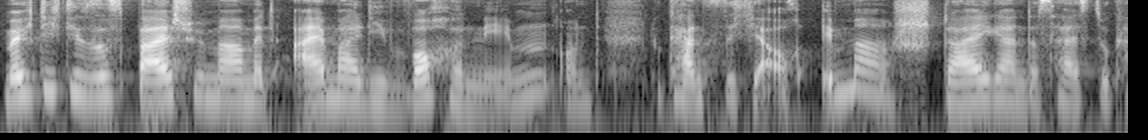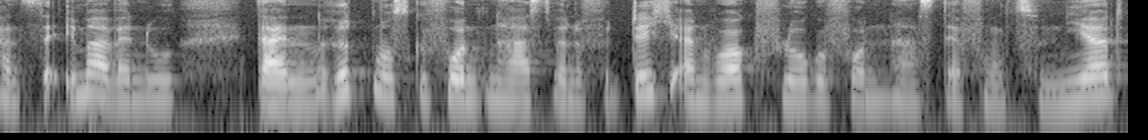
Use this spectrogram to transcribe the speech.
möchte ich dieses Beispiel mal mit einmal die Woche nehmen und du kannst dich ja auch immer steigern. Das heißt, du kannst ja immer, wenn du deinen Rhythmus gefunden hast, wenn du für dich einen Workflow gefunden hast, der funktioniert,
